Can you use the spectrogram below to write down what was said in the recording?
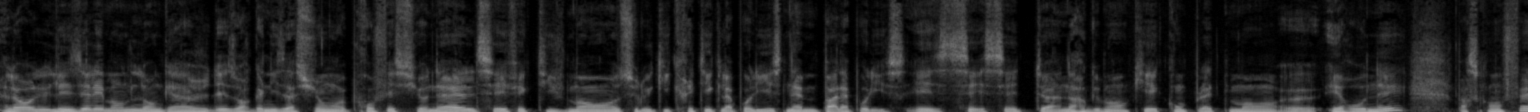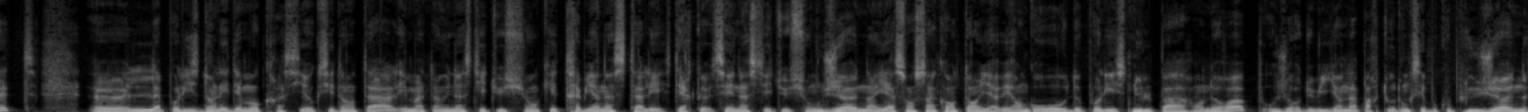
Alors, les éléments de langage des organisations professionnelles, c'est effectivement celui qui critique la police n'aime pas la police. Et c'est un argument qui est complètement euh, erroné, parce qu'en fait, euh, la police dans les démocraties occidentales est maintenant une institution qui est très bien installée. C'est-à-dire que c'est une institution jeune. Hein. Il y a 150 ans, il y avait en gros de police nulle part en Europe. Aujourd'hui, il y en a partout, donc c'est beaucoup plus jeune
